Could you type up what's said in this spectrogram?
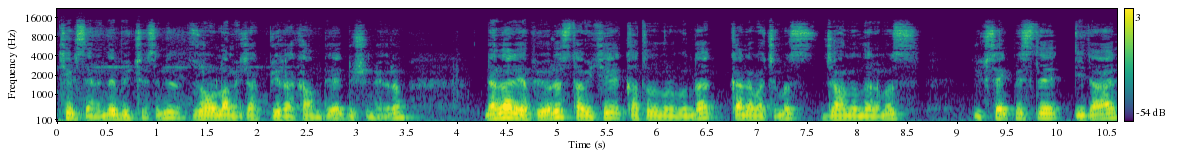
kimsenin de bütçesini zorlamayacak bir rakam diye düşünüyorum. Neler yapıyoruz? Tabii ki katıl grubunda kalem açımız, canlılarımız, yüksek misli, ideal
